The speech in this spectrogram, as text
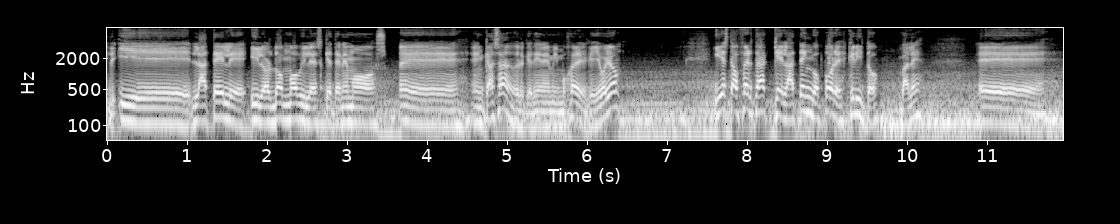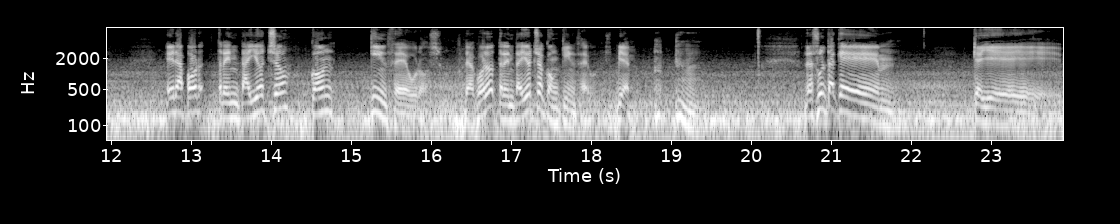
y la tele y los dos móviles que tenemos eh, en casa, el que tiene mi mujer y el que llevo yo. Y esta oferta, que la tengo por escrito, ¿vale? Eh, era por 38,15 euros. ¿De acuerdo? 38,15 euros. Bien. Resulta que, que eh,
